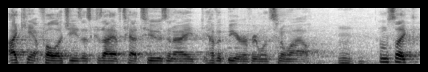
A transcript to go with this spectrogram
I can't follow Jesus because I have tattoos and I have a beer every once in a while. I'm just like,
